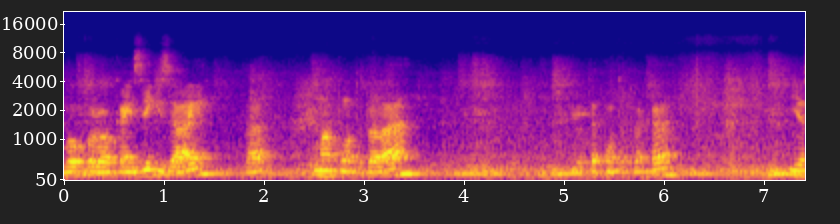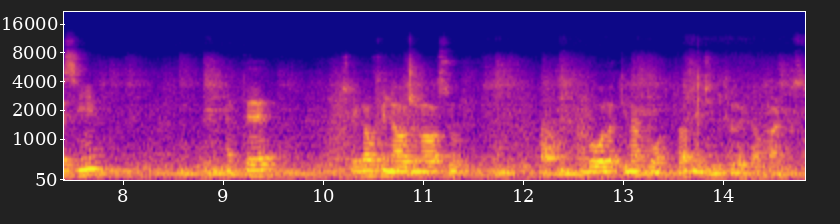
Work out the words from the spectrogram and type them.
Vou colocar em zigue-zague, tá? Uma ponta para lá, outra ponta para cá e assim até chegar ao final do nosso bolo aqui na ponta, tá gente? Muito legal, Marcos.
